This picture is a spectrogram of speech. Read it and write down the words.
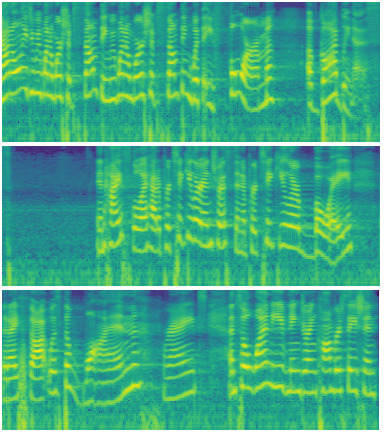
Not only do we want to worship something, we want to worship something with a form of godliness. In high school, I had a particular interest in a particular boy that I thought was the one right? Until one evening during conversation,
